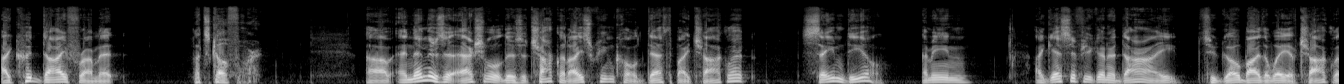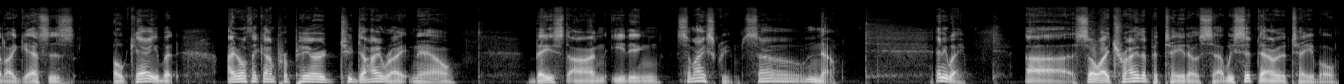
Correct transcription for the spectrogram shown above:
I could die from it. Let's go for it. Uh, and then there's an actual there's a chocolate ice cream called Death by Chocolate. Same deal. I mean, I guess if you're going to die, to go by the way of chocolate, I guess is okay. But I don't think I'm prepared to die right now based on eating some ice cream. So, no. Anyway, uh, so I try the potato salad. We sit down at a table.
